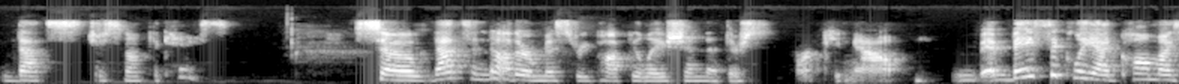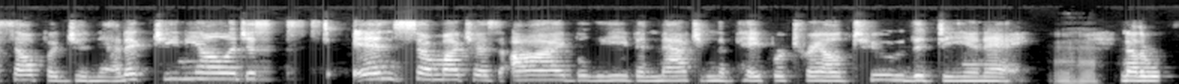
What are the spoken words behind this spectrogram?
that's just not the case. So that's another mystery population that they're working out. Basically, I'd call myself a genetic genealogist in so much as I believe in matching the paper trail to the DNA. Mm-hmm. In other words,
